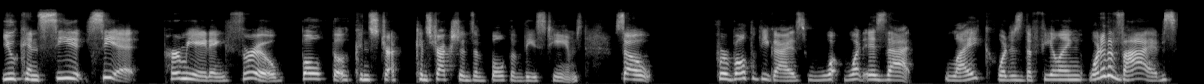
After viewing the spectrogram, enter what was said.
you can see see it permeating through both the construct constructions of both of these teams. So for both of you guys, what what is that like? What is the feeling? What are the vibes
